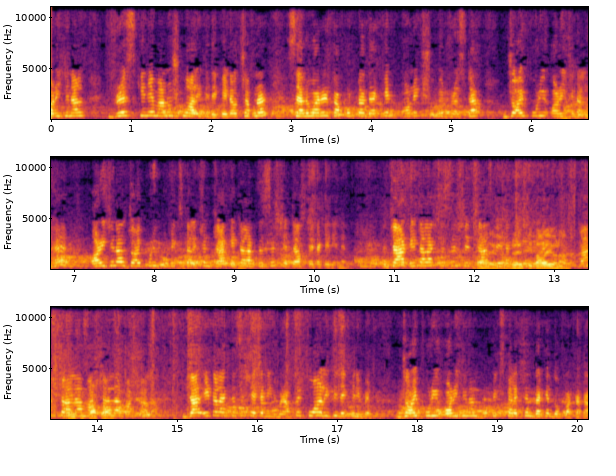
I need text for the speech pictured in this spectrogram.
অরিজিনাল ড্রেস কিনে মানুষ কোয়ালিটি দেখে। এটা হচ্ছে আপনার সালোয়ারের কাপড়টা দেখেন, অনেক সুন্দর ড্রেসটা জয়পুরি অরিজিনাল হ্যাঁ? অরিজিনাল জয়পুরি বুটিক্স কালেকশন যার এটা লাগতেছে সে জাস্ট এটাকে নিয়ে নেন। যার এটা লাগতেছে সে জাস্ট এটাকে পালাইও না। মাশাআল্লাহ মাশাআল্লাহ মাশাআল্লাহ। যার এটা লাগতেছে সেটা নিয়ে নেবেন। আপনি কোয়ালিটি দেখে নেবেন। জয়পুরি অরিজিনাল বুটিক্স কালেকশন দেখেন দোপাট্টাটা।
